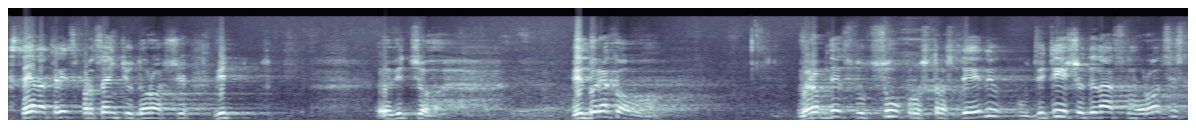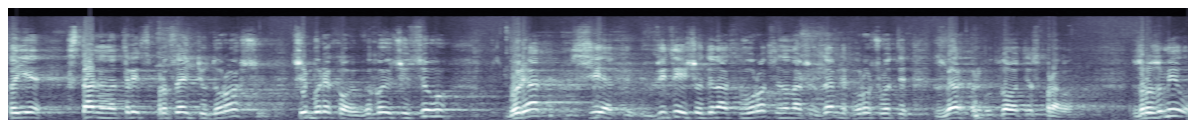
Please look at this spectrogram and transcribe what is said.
стає на 30% дорожче від, від цього, від бурякового. Виробництво цукру з тростини у 2011 році стає, стане на 30% дорожче, ніж буряковий. Виходячи з цього, буряк сіяти в 2011 році на наших землях вирощувати зверх прибутковувати справа. Зрозуміло?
